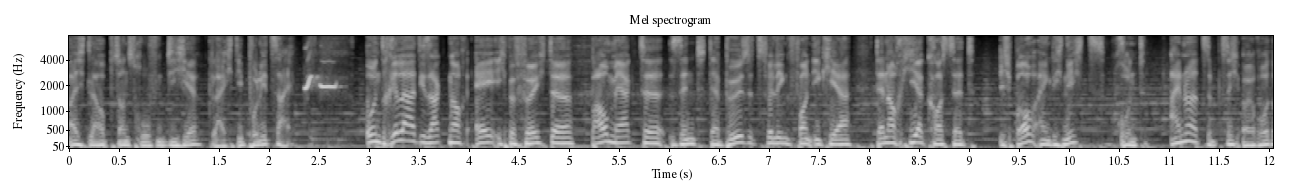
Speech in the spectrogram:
weil ich glaube, sonst rufen die hier gleich die Polizei. Und Rilla, die sagt noch, ey, ich befürchte, Baumärkte sind der böse Zwilling von Ikea, denn auch hier kostet, ich brauche eigentlich nichts, rund 170,62 Euro.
